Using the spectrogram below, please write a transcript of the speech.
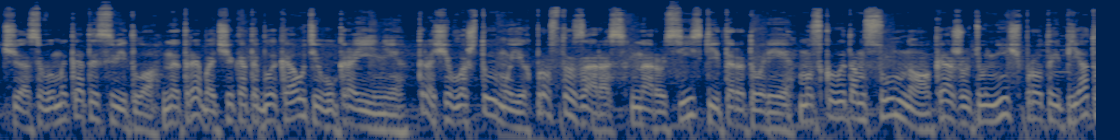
Час вимикати світло. Не треба чекати блекаутів в Україні. Краще влаштуємо їх просто зараз на російській території. Московитам сумно кажуть, у ніч проти 5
